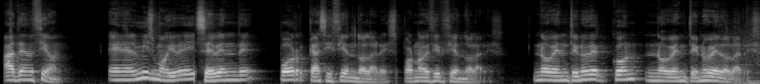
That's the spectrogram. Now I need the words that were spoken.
Atención, en el mismo eBay se vende por casi 100 dólares, por no decir 100 dólares. 99,99 dólares.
